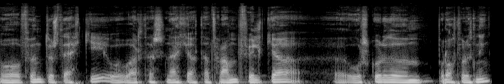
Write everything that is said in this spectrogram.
og fundust ekki og var þessin ekki hægt að framfylgja uh, úrskurðu um brottflutning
